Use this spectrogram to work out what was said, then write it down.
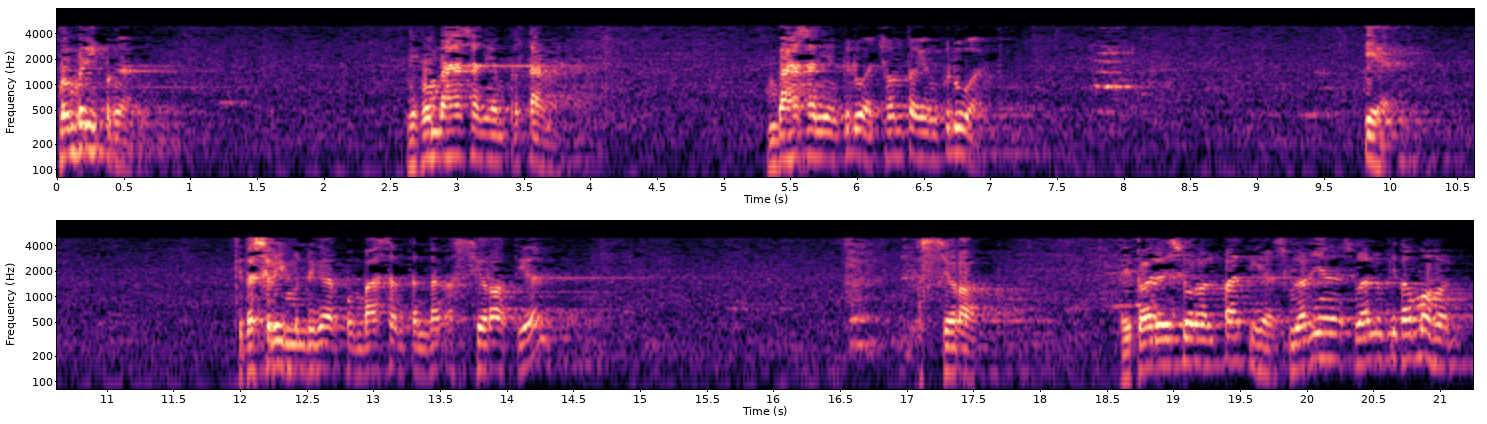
Memberi pengaruh. Ini pembahasan yang pertama. Pembahasan yang kedua, contoh yang kedua. Iya. Kita sering mendengar pembahasan tentang as-sirat ya. As-sirat. Itu ada di surah Al-Fatihah. Sebenarnya selalu kita mohon.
